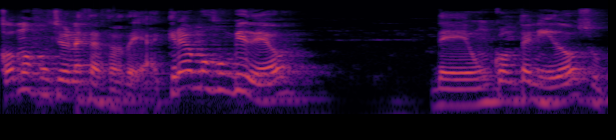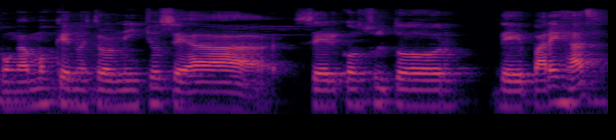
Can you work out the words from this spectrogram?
¿cómo funciona esta estrategia? Creamos un video de un contenido, supongamos que nuestro nicho sea ser consultor de parejas,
